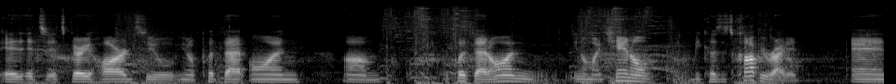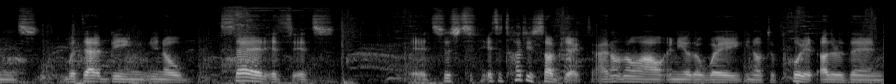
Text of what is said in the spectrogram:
it, it's it's very hard to you know put that on um, put that on you know my channel because it's copyrighted. And with that being you know said, it's it's it's just it's a touchy subject. I don't know how any other way you know to put it other than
